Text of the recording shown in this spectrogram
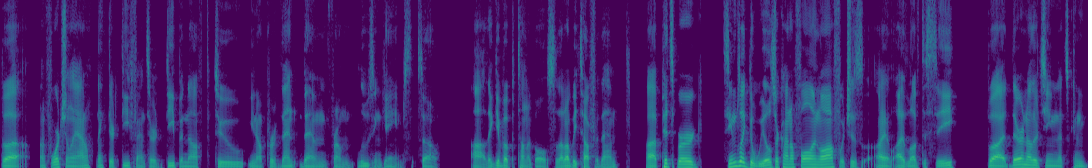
but unfortunately, I don't think their defense are deep enough to, you know, prevent them from losing games. So uh, they give up a ton of goals, so that'll be tough for them. Uh, Pittsburgh seems like the wheels are kind of falling off, which is I I love to see but they're another team that's can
